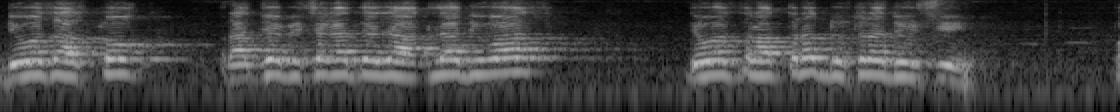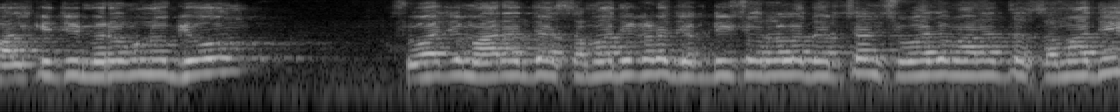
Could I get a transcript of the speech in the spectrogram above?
दिवस असतो राज्याभिषेकाचा त्याच्या आदल्या दिवस दिवस रात्र दुसऱ्या दिवशी पालखीची मिरवणूक घेऊन शिवाजी महाराजांच्या समाधीकडे जगदीश्वराला दर्शन शिवाजी महाराजांचं समाधी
